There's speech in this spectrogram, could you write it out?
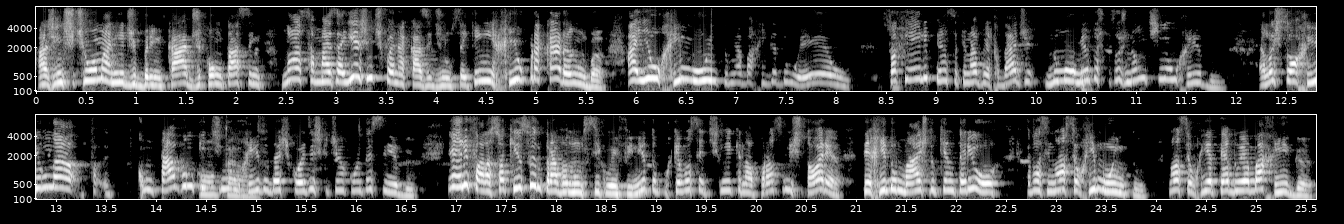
a gente tinha uma mania de brincar, de contar assim, nossa, mas aí a gente foi na casa de não sei quem e riu pra caramba. Aí eu ri muito, minha barriga doeu. Só que ele pensa que, na verdade, no momento as pessoas não tinham rido. Elas só riam na, contavam que Contando. tinham rido das coisas que tinham acontecido. E aí ele fala, só que isso entrava num ciclo infinito porque você tinha que, na próxima história, ter rido mais do que a anterior. Eu falo assim, nossa, eu ri muito. Nossa, eu ri até doer a barriga.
